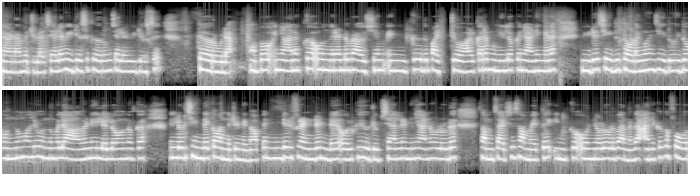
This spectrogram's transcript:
നേടാൻ പറ്റില്ല ചില വീഡിയോസ് കയറും ചില വീഡിയോസ് കയറൂല അപ്പോൾ ഞാനൊക്കെ ഒന്ന് രണ്ട് പ്രാവശ്യം എനിക്ക് ഇത് പറ്റുമോ ആൾക്കാരുടെ മുന്നിലൊക്കെ ഞാനിങ്ങനെ വീഡിയോ ചെയ്ത് തുടങ്ങുകയും ചെയ്തു. ഇത് ഒന്നും പോലെ ഒന്നും പോലെ ആവണില്ലല്ലോ എന്നൊക്കെ നല്ലൊരു ചിന്തയൊക്കെ വന്നിട്ടുണ്ടായിരുന്നു. അപ്പം എന്റെ ഒരു ഫ്രണ്ട് ഉണ്ട്. അവൾക്ക് യൂട്യൂബ് ചാനലുണ്ട് ഞാൻ അവളോട് സംസാരിച്ച സമയത്ത് എനിക്ക് എന്നോട് അവൾ പറഞ്ഞത് എനിക്കൊക്കെ ഫോർ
